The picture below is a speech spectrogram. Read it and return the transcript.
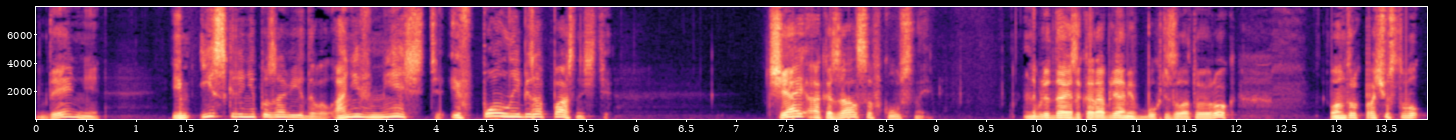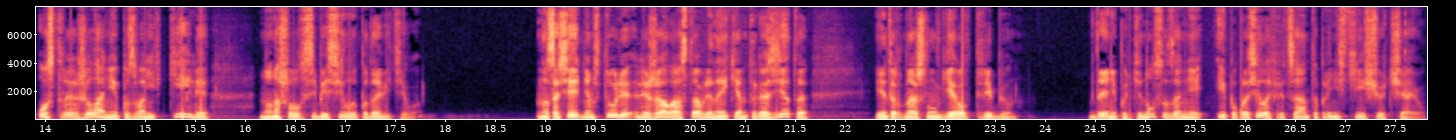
Денни им искренне позавидовал. Они вместе и в полной безопасности. Чай оказался вкусный. Наблюдая за кораблями в бухте Золотой Рог, он вдруг почувствовал острое желание позвонить Кейле, но нашел в себе силы подавить его. На соседнем стуле лежала оставленная кем-то газета International Herald Tribune. Дэнни подтянулся за ней и попросил официанта принести еще чаю.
